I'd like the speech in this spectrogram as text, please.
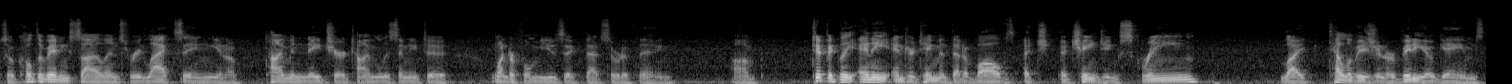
so cultivating silence, relaxing, you know, time in nature, time listening to wonderful music, that sort of thing. Um, typically, any entertainment that involves a, ch- a changing screen like television or video games,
